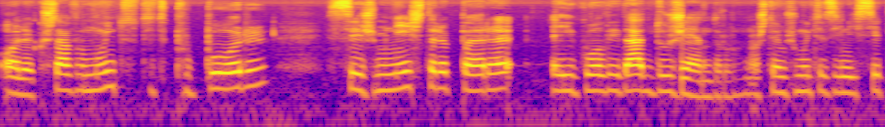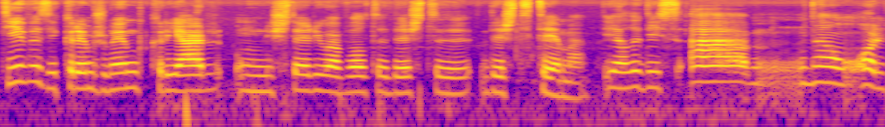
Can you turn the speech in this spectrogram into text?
Olha, gostava muito de te propor seres ministra para a igualdade do género. Nós temos muitas iniciativas e queremos mesmo criar um ministério à volta deste, deste tema. E ela disse: Ah, não, olha,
